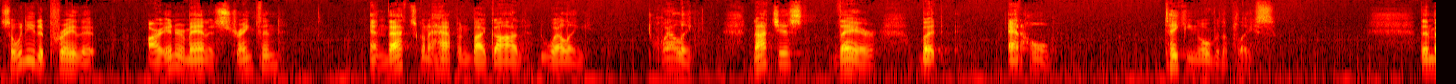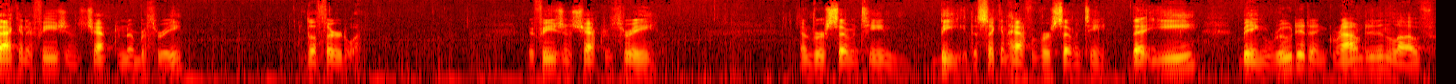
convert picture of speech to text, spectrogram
So we need to pray that our inner man is strengthened, and that's going to happen by God dwelling dwelling. Not just there, but at home, taking over the place. Then back in Ephesians chapter number 3, the third one. Ephesians chapter 3 and verse 17b, the second half of verse 17. That ye, being rooted and grounded in love,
